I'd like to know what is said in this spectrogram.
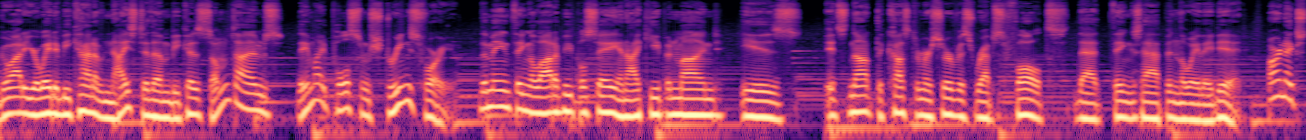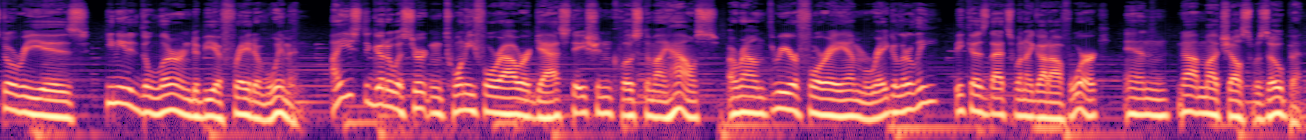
go out of your way to be kind of nice to them because sometimes they might pull some strings for you. The main thing a lot of people say and I keep in mind is it's not the customer service rep's fault that things happen the way they did. Our next story is he needed to learn to be afraid of women. I used to go to a certain 24 hour gas station close to my house around 3 or 4 a.m. regularly because that's when I got off work and not much else was open.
